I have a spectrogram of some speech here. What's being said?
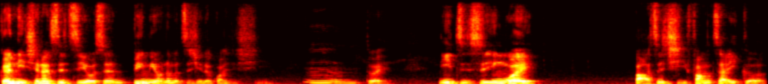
跟你现在是资优生并没有那么直接的关系。嗯，对，你只是因为。把自己放在一个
